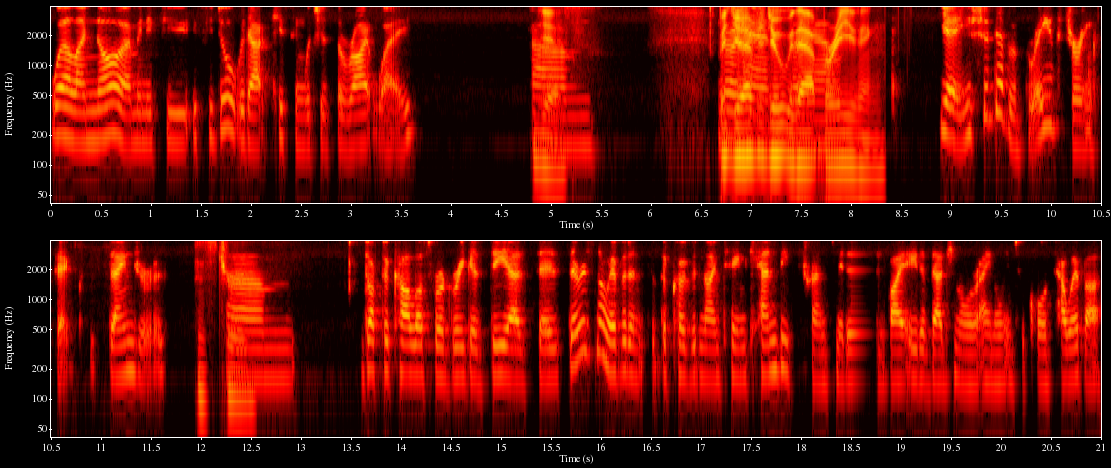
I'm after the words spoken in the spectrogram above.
Well, I know. I mean, if you if you do it without kissing, which is the right way, yes. um, But no you have to do it without breathing. Yeah, you should never breathe during sex. It's dangerous. It's true. Um, Dr. Carlos Rodriguez Diaz says there is no evidence that the COVID 19 can be transmitted by either vaginal or anal intercourse. However,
